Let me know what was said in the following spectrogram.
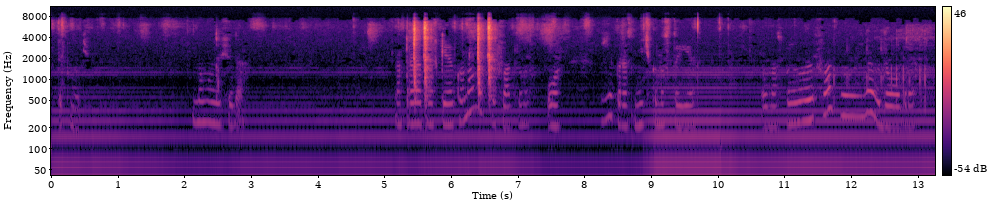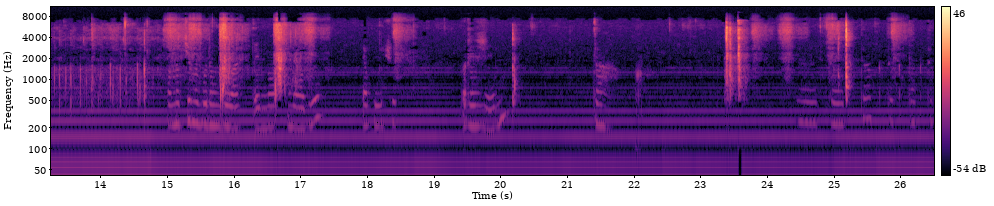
втикнуть? Думаю, сюди. Нам треба трошки економити факели. О, вже якраз нічка настає. У нас появилась факел, як добре. Потім ми будемо вбивати но- мобів. Я включу режим. Так. Так, так, так, так, так.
